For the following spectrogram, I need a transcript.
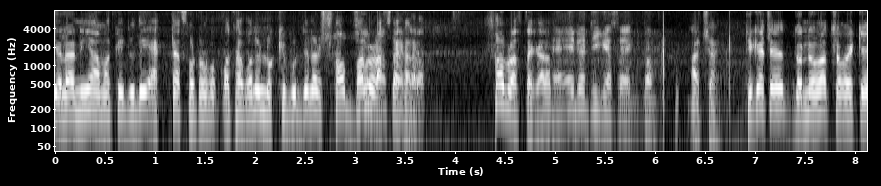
জেলা নিয়ে আমাকে যদি একটা ছোট কথা বলে লক্ষ্মীপুর জেলার সব ভালো রাস্তা খারাপ। সব রাস্তা খারাপ। হ্যাঁ এটা ঠিক আছে একদম। আচ্ছা ঠিক আছে ধন্যবাদ সবাইকে।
